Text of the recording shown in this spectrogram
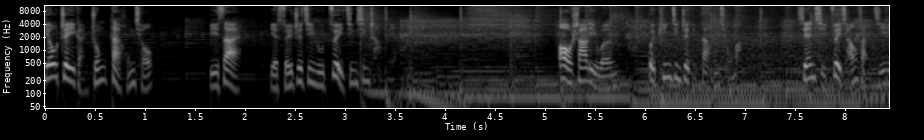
丢这一杆中带红球，比赛也随之进入最惊心场面。奥沙利文会拼进这顶带红球吗？掀起最强反击。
